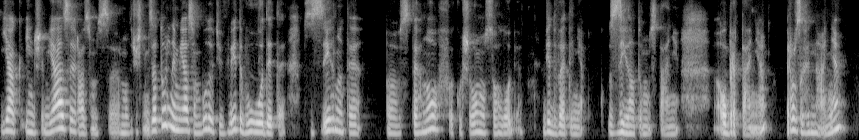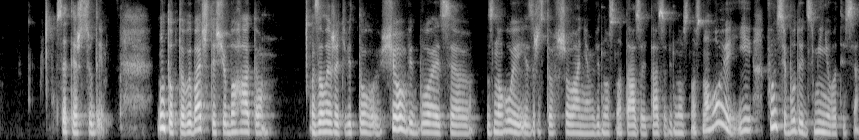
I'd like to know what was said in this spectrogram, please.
як інші м'язи разом з внутрішнім затульним м'язом будуть відводити зігнуте е, стегно в кульшовому суглобі. Відведення в зігнутому стані обертання, розгинання, все теж сюди. Ну, тобто, ви бачите, що багато залежить від того, що відбувається з ногою і з розташуванням відносно тазу і тазу відносно з ногою, і функції будуть змінюватися.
